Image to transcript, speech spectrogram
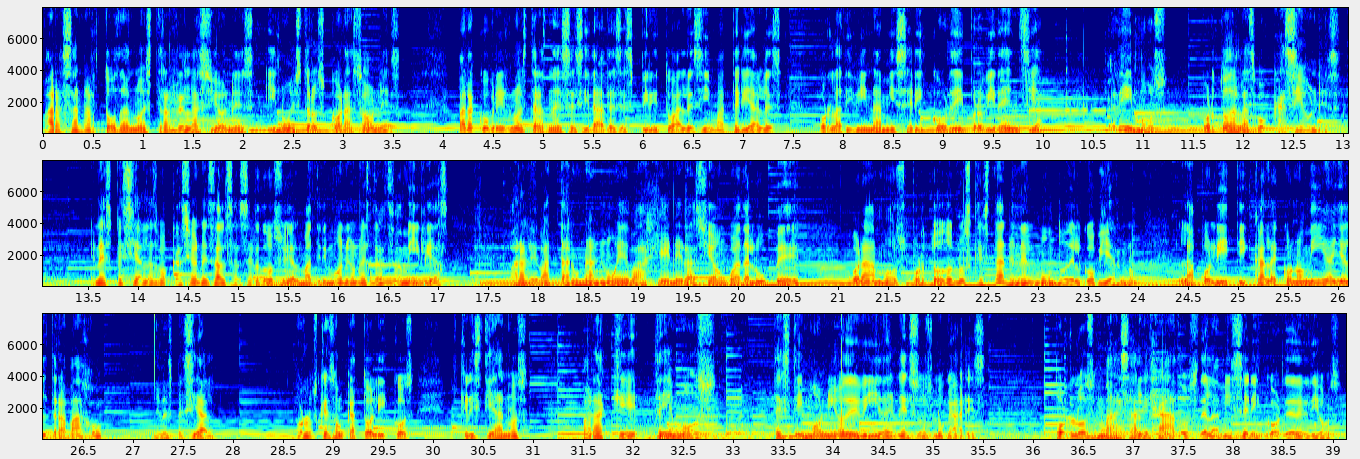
para sanar todas nuestras relaciones y nuestros corazones, para cubrir nuestras necesidades espirituales y materiales por la divina misericordia y providencia. Pedimos por todas las vocaciones, en especial las vocaciones al sacerdocio y al matrimonio en nuestras familias, para levantar una nueva generación guadalupe. Oramos por todos los que están en el mundo del gobierno, la política, la economía y el trabajo, en especial por los que son católicos y cristianos, para que demos testimonio de vida en esos lugares, por los más alejados de la misericordia de Dios,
